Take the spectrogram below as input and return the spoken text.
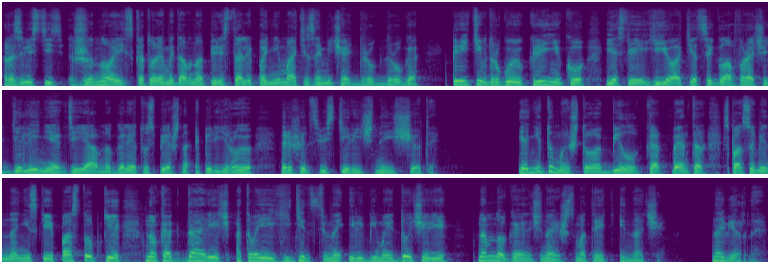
развестись с женой, с которой мы давно перестали понимать и замечать друг друга – перейти в другую клинику, если ее отец и главврач отделения, где я много лет успешно оперирую, решит свести личные счеты. Я не думаю, что Билл Карпентер способен на низкие поступки, но когда речь о твоей единственной и любимой дочери, на многое начинаешь смотреть иначе. Наверное.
